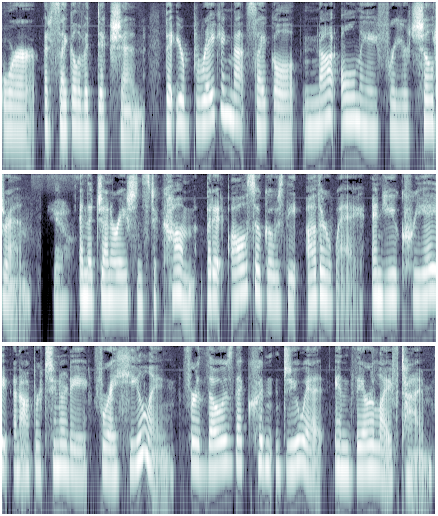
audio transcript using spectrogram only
or a cycle of addiction, that you're breaking that cycle not only for your children, yeah. and the generations to come, but it also goes the other way. And you create an opportunity for a healing for those that couldn't do it in their lifetime,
